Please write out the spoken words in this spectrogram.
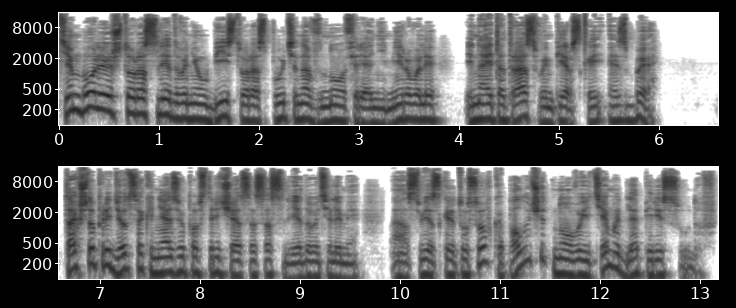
Тем более, что расследование убийства Распутина вновь реанимировали, и на этот раз в имперской СБ. Так что придется князю повстречаться со следователями, а светская тусовка получит новые темы для пересудов.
